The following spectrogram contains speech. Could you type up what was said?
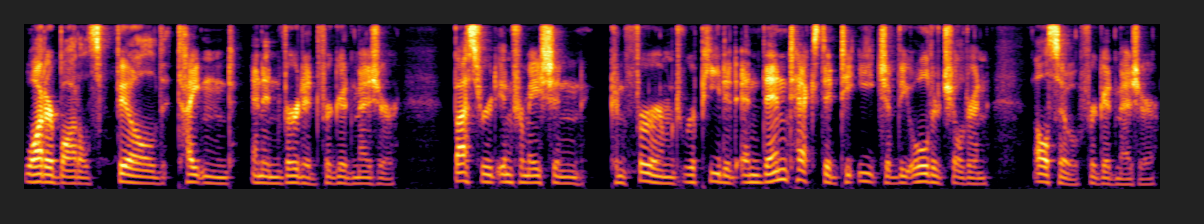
water bottles filled, tightened, and inverted for good measure, bus route information confirmed, repeated, and then texted to each of the older children, also for good measure.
